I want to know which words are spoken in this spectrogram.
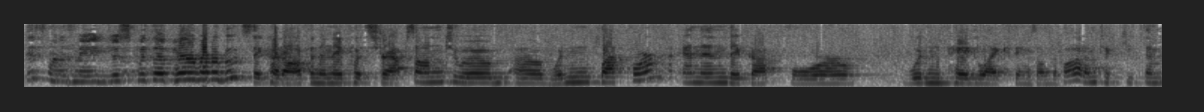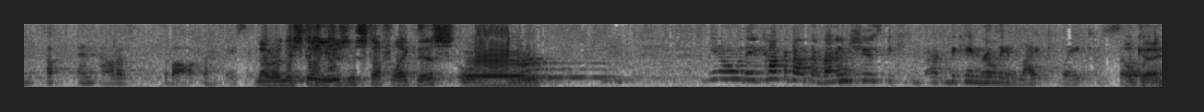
This one is made just with a pair of rubber boots they cut off, and then they put straps onto a, a wooden platform, and then they've got four wooden peg-like things on the bottom to keep them up and out of the bog, basically. Now, are they still using stuff like this, or You know, they talk about the running shoes bec- became really lightweight, so Okay.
